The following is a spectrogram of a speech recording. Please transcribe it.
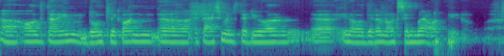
all the time. Don't click on uh, attachments that you are, uh, you know, that are not sent by you know, uh,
